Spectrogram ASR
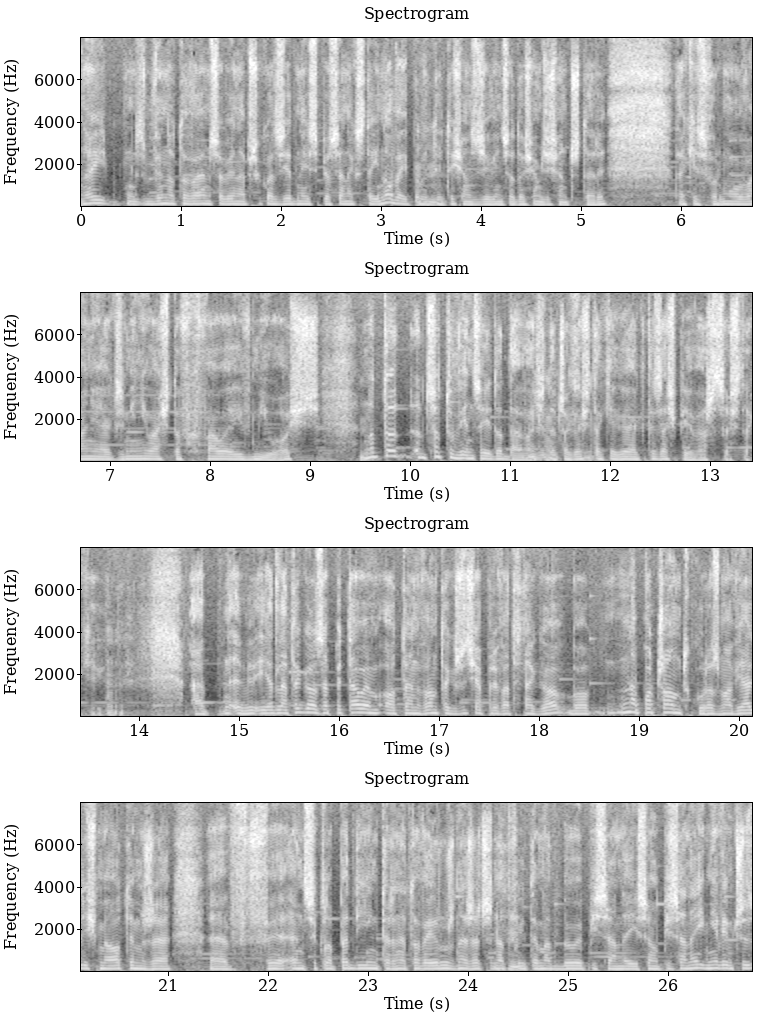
No i wynotowałem sobie na przykład z jednej z piosenek z tej nowej płyty mhm. 1984 takie sformułowanie jak zmieniłaś to w chwałę i w miłość. No to co tu więcej dodawać no, do czegoś takiego, jak ty zaśpiewasz coś takiego. No. A e, ja dlatego zapytałem o ten wątek życia prywatnego, bo na początku rozmawialiśmy o tym, że e, w encyklopedii internetowej różne rzeczy na twój temat były pisane i są pisane i nie wiem, czy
